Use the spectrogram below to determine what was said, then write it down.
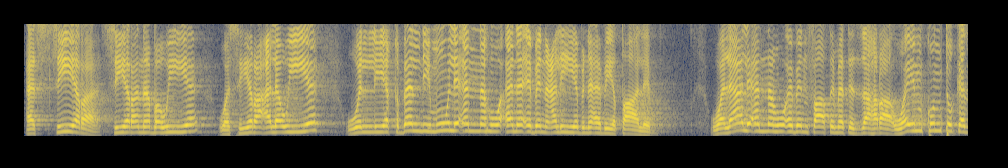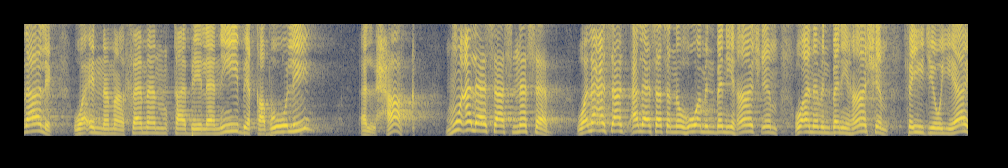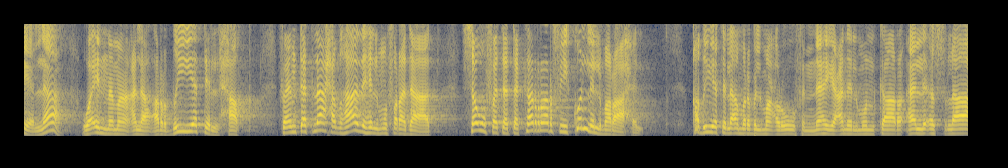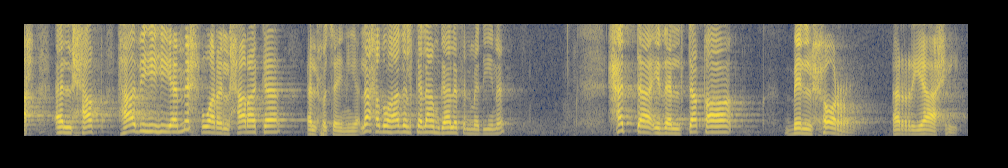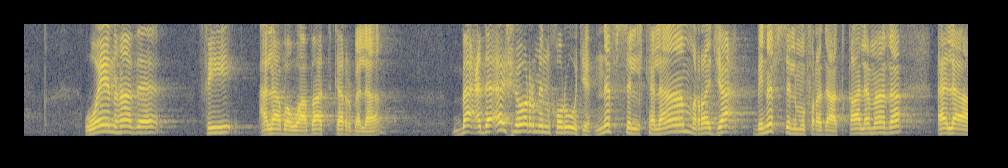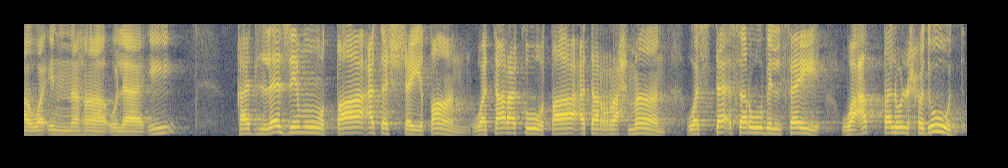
السيرة سيرة نبوية وسيرة علوية واللي يقبلني مو لأنه أنا ابن علي بن أبي طالب ولا لأنه ابن فاطمة الزهراء وإن كنت كذلك وإنما فمن قبلني بقبول الحق. مو على أساس نسب ولا أساس على أساس أنه هو من بني هاشم وأنا من بني هاشم فيجي وياي لا. وإنما على أرضية الحق. فأنت تلاحظ هذه المفردات سوف تتكرر في كل المراحل. قضية الأمر بالمعروف النهي عن المنكر الإصلاح الحق هذه هي محور الحركة الحسينية. لاحظوا هذا الكلام قال في المدينة؟ حتى إذا التقى بالحر الرياحي وين هذا؟ في على بوابات كربلاء بعد أشهر من خروجه. نفس الكلام رجع بنفس المفردات. قال ماذا؟ ألا وإن هؤلاء قد لزموا طاعة الشيطان وتركوا طاعة الرحمن واستأثروا بالفيء وعطلوا الحدود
